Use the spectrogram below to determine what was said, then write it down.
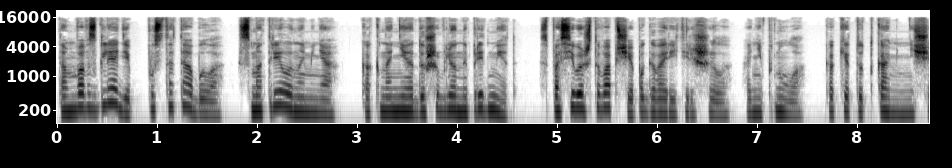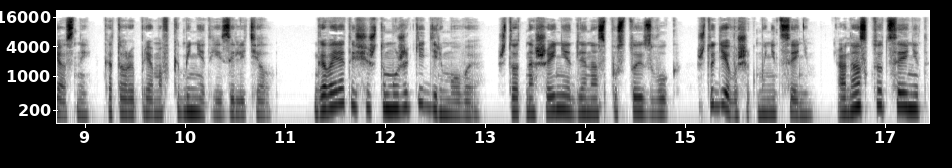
Там во взгляде пустота была, смотрела на меня, как на неодушевленный предмет. Спасибо, что вообще поговорить решила, а не пнула, как я тот камень несчастный, который прямо в кабинет ей залетел. Говорят еще, что мужики дерьмовые, что отношения для нас пустой звук, что девушек мы не ценим. А нас кто ценит?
